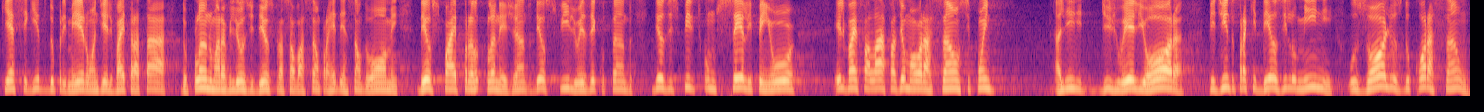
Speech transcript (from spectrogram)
que é seguido do primeiro, onde ele vai tratar do plano maravilhoso de Deus para a salvação, para a redenção do homem, Deus Pai planejando, Deus Filho executando, Deus Espírito como selo e penhor. Ele vai falar, fazer uma oração, se põe ali de joelho e ora, pedindo para que Deus ilumine os olhos do coração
